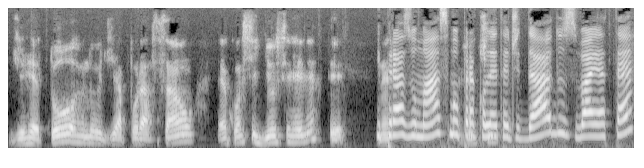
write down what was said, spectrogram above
de retorno, de apuração, é, conseguiu se reverter. E né? prazo máximo para gente... coleta de dados vai até?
